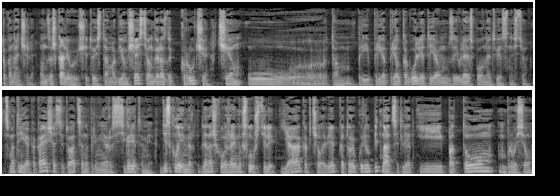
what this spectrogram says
только начали, он зашкаливающий. То есть там объем счастья, он гораздо круче, чем у там при, при, при алкоголе это я вам заявляю с полной ответственностью. Смотри, а какая сейчас ситуация, например, с сигаретами? Дисклеймер для наших уважаемых слушателей. Я как человек, который курил 15 лет и потом бросил.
